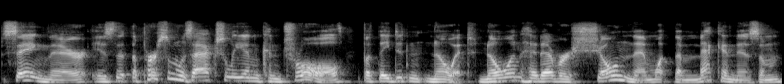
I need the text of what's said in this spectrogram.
saying there is that the person was actually in control, but they didn't know it. No one had ever shown them what the mechanism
